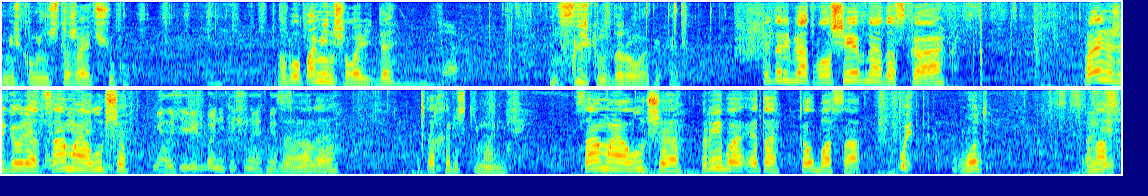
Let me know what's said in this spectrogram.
Мишка уничтожает щуку. Надо было поменьше ловить, да? Это слишком здоровая какая-то. Это, ребят, волшебная доска. Правильно же говорят, самая лучшая. Мелочи режбанить начинает мясо Да, смотреть. да. Это хрюски маленькие. Самая лучшая рыба это колбаса. Ой, вот у Проверь- нас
